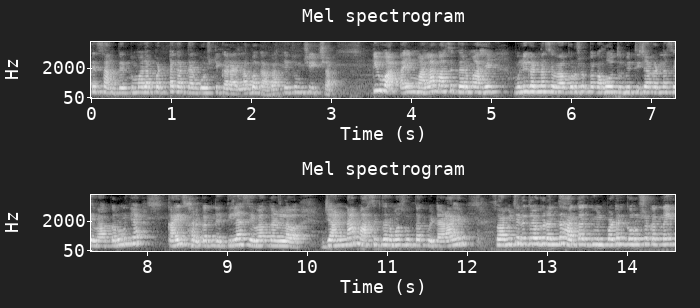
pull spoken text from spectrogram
ते सांगते तुम्हाला पट्ट का त्या गोष्टी करायला बघा बाकी तुमची इच्छा. किंवा ताई मला मासिक धर्म आहे मुलीकडनं सेवा करू शकतो का? हो तुम्ही तिच्याकडनं सेवा करून घ्या काहीच हरकत नाही तिला सेवा करायला लावा. ज्यांना मासिक धर्म सुद्धा आहे स्वामी चरित्र ग्रंथ हातात घेऊन पठण करू शकत नाही.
